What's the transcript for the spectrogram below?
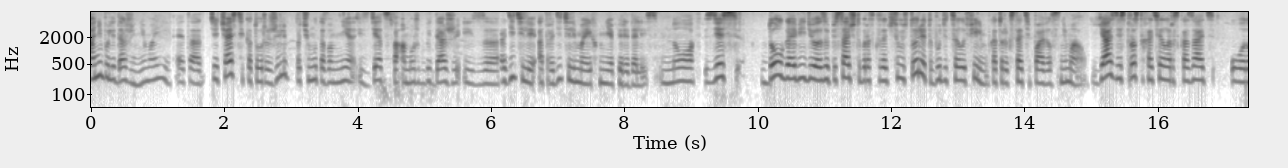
они были даже не мои. Это те части, которые жили почему-то во мне из детства, а может быть даже из родителей, от родителей моих мне передались. Но здесь долгое видео записать, чтобы рассказать всю историю, это будет целый фильм, который, кстати, Павел снимал. Я здесь просто хотела рассказать о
